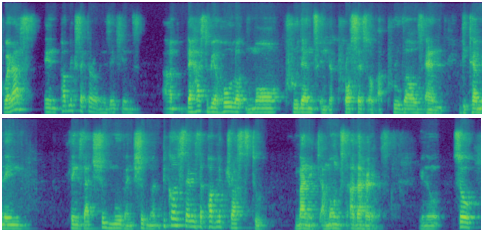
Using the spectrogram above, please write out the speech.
Whereas in public sector organizations, um, there has to be a whole lot more prudence in the process of approvals and determining things that should move and should not, because there is the public trust to manage amongst other hurdles. You know, so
